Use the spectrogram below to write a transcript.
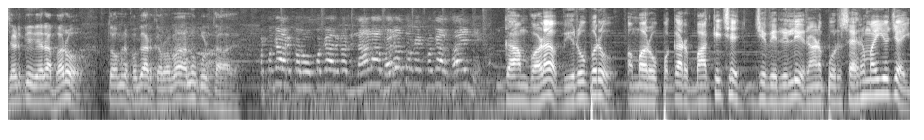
ઝડપી વેરા ભરો તો અમને પગાર કરવામાં અનુકૂળતા આવે. પગાર કરો પગાર કરો. ભરો તો કઈ પગાર થાય ને ગામવાળા વીરો ભરો અમારો પગાર બાકી છે જેવી રેલી રાણપુર શહેરમાં યોજાઈ.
